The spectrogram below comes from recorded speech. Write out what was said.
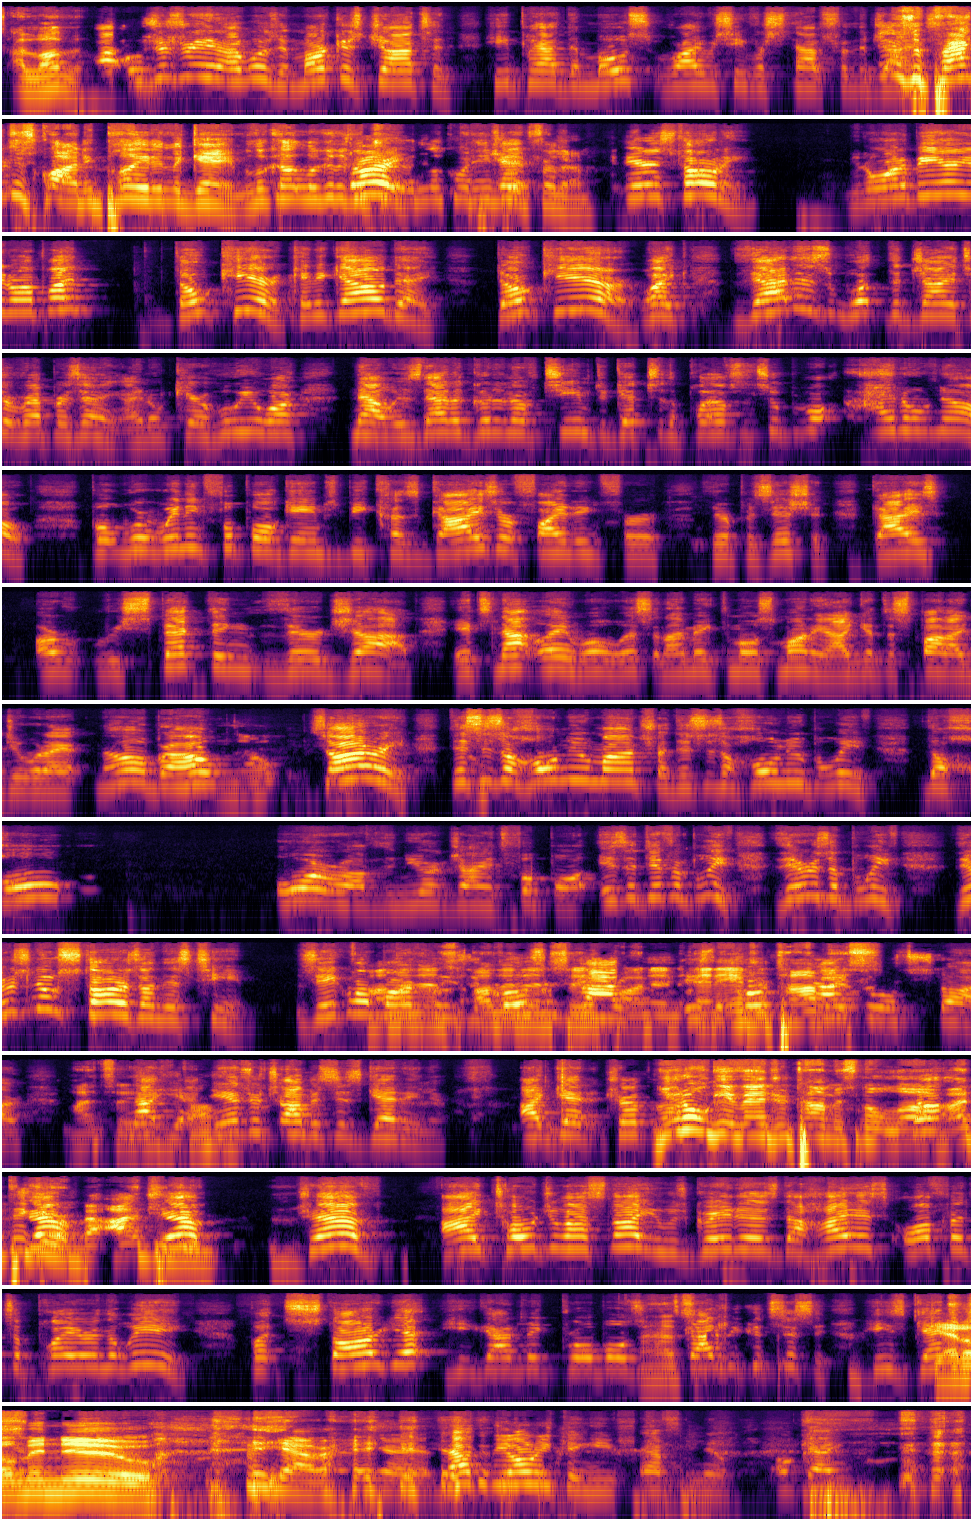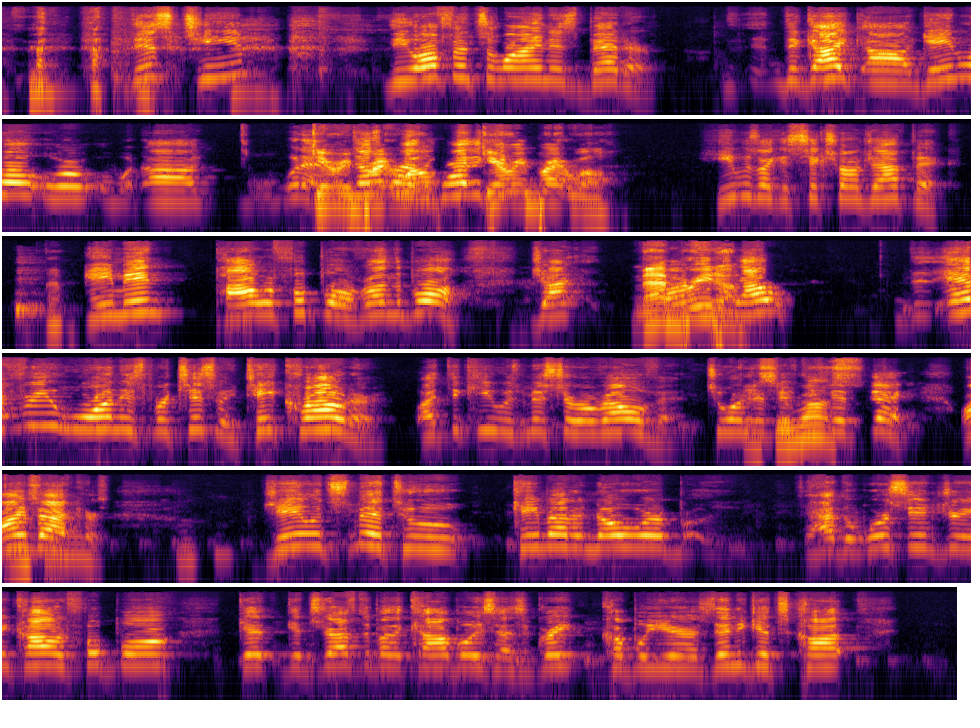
I love it. I was just reading. I was it Marcus Johnson. He had the most wide receiver snaps for the Giants. a practice squad. He played in the game. Look how look at the look what he did for them. Here's Tony. You don't want to be here? You don't want to play? Don't care. Kenny Golladay. Don't care. Like that is what the Giants are representing. I don't care who you are. Now, is that a good enough team to get to the playoffs and Super Bowl? I don't know. But we're winning football games because guys are fighting for their position. Guys are respecting their job. It's not like, well, listen, I make the most money. I get the spot. I do what I no, bro. No. Sorry. This is a whole new mantra. This is a whole new belief. The whole aura of the New York Giants football is a different belief. There is a belief. There's no stars on this team. Saquon Other Barkley is the closest guy. and- is and the Andrew closest guy Thomas. to a star. I'd say Not Andrew yet. Thomas. Andrew Thomas is getting there. I get it. Trev, You don't give Andrew Thomas no love. No, I think Jeff, you're. a ba- I think Jeff, you're Trev, I told you last night he was graded as the highest offensive player in the league. But star yet, he got to make Pro Bowls. He's That's- got to be consistent. He's getting Gettleman knew. yeah, right. Yeah, yeah, that's the only thing he effing knew. Okay. this team, the offensive line is better. The guy, uh, Gainwell or uh, whatever. Gary matter. Brightwell. The guy that Gary came- Brightwell. he was like a six round draft pick. Came in, power football, run the ball. John, Matt Breida. out. Everyone is participating. Tae Crowder. I think he was Mr. Irrelevant. 255th was. pick. Yes, Linebacker. Jaylon Smith, who came out of nowhere, had the worst injury in college football, get, gets drafted by the Cowboys, has a great couple years. Then he gets caught,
